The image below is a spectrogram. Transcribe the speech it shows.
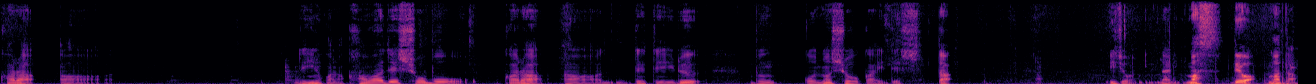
からあでいいのかな？川出書房からあ出ている文庫の紹介でした。以上になります。ではまた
